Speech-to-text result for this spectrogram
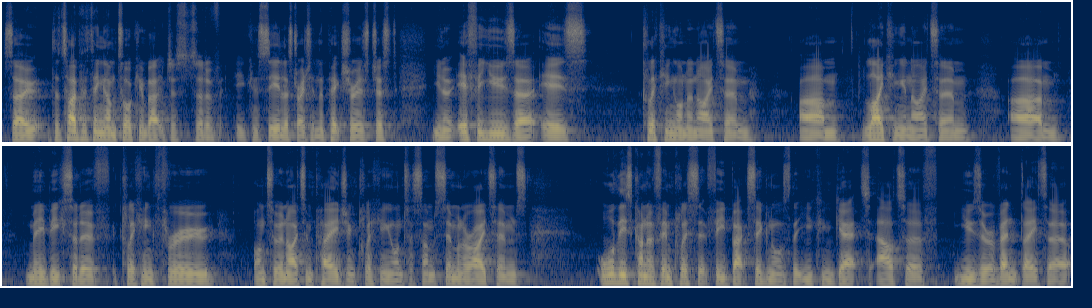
So the type of thing I'm talking about, just sort of, you can see illustrated in the picture, is just, you know, if a user is clicking on an item, um, liking an item, um, maybe sort of clicking through onto an item page and clicking onto some similar items, all these kind of implicit feedback signals that you can get out of user event data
